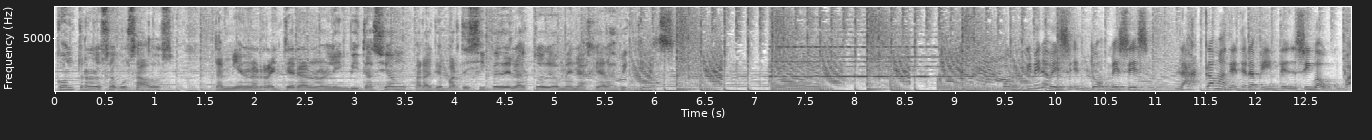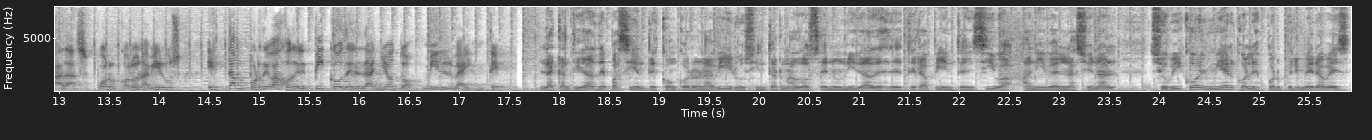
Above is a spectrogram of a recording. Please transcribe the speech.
contra los acusados. También le reiteraron la invitación para que participe del acto de homenaje a las víctimas. Por primera vez en dos meses, las camas de terapia intensiva ocupadas por coronavirus están por debajo del pico del año 2020. La cantidad de pacientes con coronavirus internados en unidades de terapia intensiva a nivel nacional se ubicó el miércoles por primera vez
